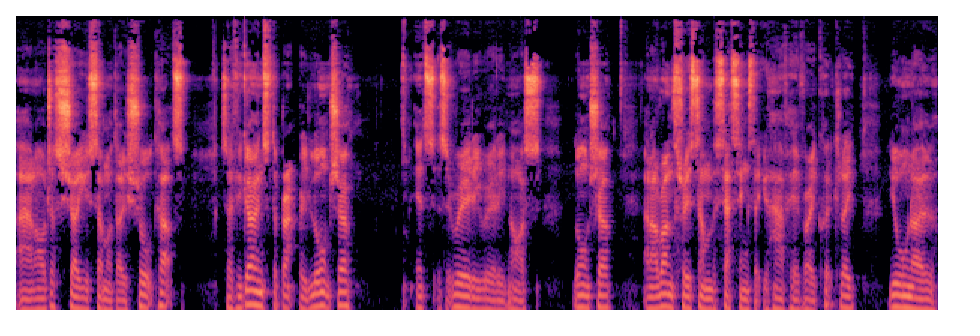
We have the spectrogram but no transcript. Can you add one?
and I'll just show you some of those shortcuts. So if you go into the BlackBerry launcher it's, it's a really really nice launcher and I'll run through some of the settings that you have here very quickly. You all know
